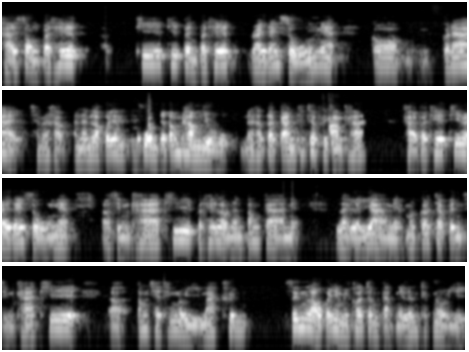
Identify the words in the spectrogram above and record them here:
ขายส่งประเทศที่ที่เป็นประเทศรายได้สูงเนี่ยก็ก็ได้ใช่ไหมครับ อันนั้นเราก็ยังควรจะต้องทำอยู่นะครับแต่การที่จะผลิตสินค้าขายประเทศที่รายได้สูงเนี่ยสินค้าที่ประเทศเหล่านั้นต้องการเนี่ยหลาย ๆ อย่างเนี่ยมันก็จะเป็นสินค้าที่ต้องใช้เทคโนโลยีมากขึ้น ซึ่งเราก็ยังมีข้อจำกัดในเรื่องเทคโนโลยี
